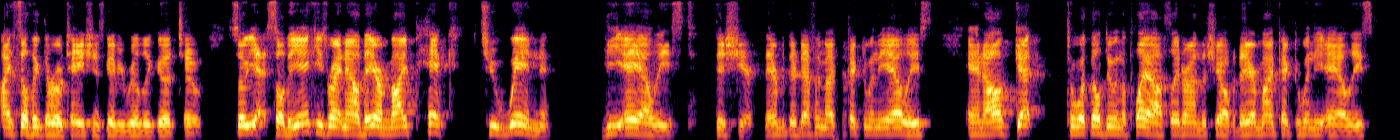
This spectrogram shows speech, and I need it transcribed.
I still think the rotation is going to be really good too. So yeah, so the Yankees right now they are my pick to win the AL East this year. They're they're definitely my pick to win the AL East, and I'll get to what they'll do in the playoffs later on the show. But they are my pick to win the AL East.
